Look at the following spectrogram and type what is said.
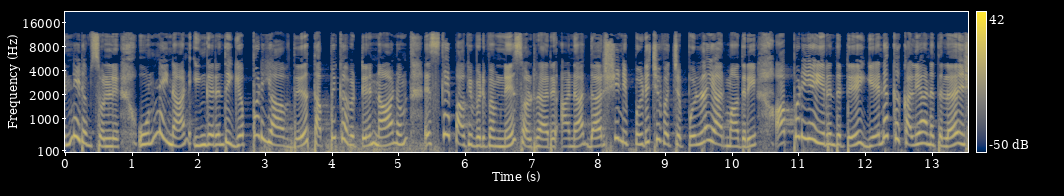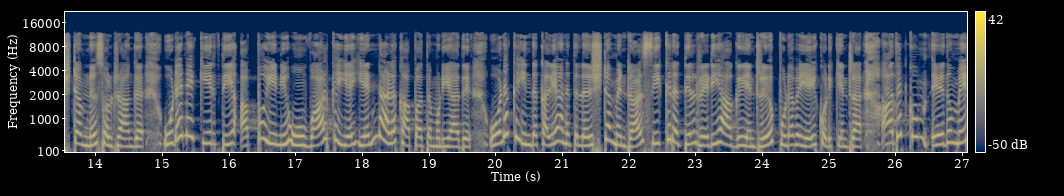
என்னிடம் சொல்லு. உன்னை நான் இங்கிருந்து எப்படியாவது தப்பிக்க விட்டு நானும் எஸ்கேப் ஆகி விடுவோம்னு சொல்றாரு. ஆனா தர்ஷினி பிடிச்சு வச்ச பிள்ளையார் மாதிரி அப்படியே இருந்துட்டு எனக்கு கல்யாணத்துல இஷ்டம்னு சொல்றாங்க. உடனே கீர்த்தி அப்போ இனி உன் வாழ்க்கையை என்னால காப்பாற்ற முடியாது. உனக்கு இந்த கல்யாணத்துல இஷ்டம் என்றால் சீக்கிரத்தில் ரெடியாகு என்று புடவையை கொடுக்கின்றார். அதற்கும் எதுவுமே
